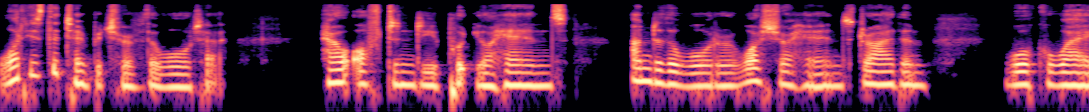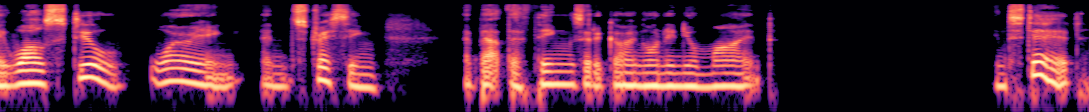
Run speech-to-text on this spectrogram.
what is the temperature of the water? How often do you put your hands under the water, wash your hands, dry them, walk away while still worrying and stressing about the things that are going on in your mind? Instead,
